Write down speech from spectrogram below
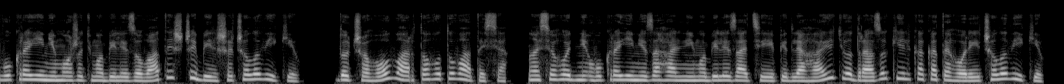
В Україні можуть мобілізувати ще більше чоловіків. До чого варто готуватися? На сьогодні в Україні загальній мобілізації підлягають одразу кілька категорій чоловіків.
